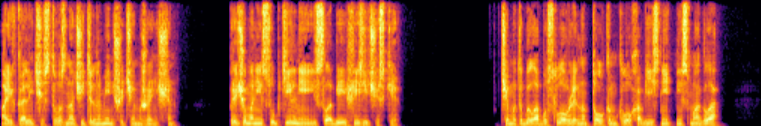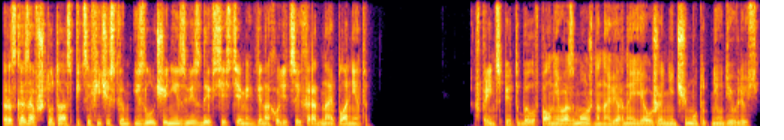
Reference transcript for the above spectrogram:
а их количество значительно меньше, чем женщин. Причем они субтильнее и слабее физически. Чем это было обусловлено, толком Клох объяснить не смогла, рассказав что-то о специфическом излучении звезды в системе, где находится их родная планета. В принципе, это было вполне возможно, наверное, я уже ничему тут не удивлюсь.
